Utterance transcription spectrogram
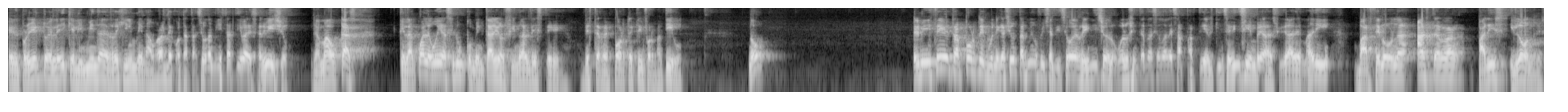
el proyecto de ley que elimina el régimen laboral de contratación administrativa de servicio, llamado CAS, que la cual le voy a hacer un comentario al final de este, de este reporte, este informativo. ¿No? El Ministerio de Transporte y Comunicación también oficializó el reinicio de los vuelos internacionales a partir del 15 de diciembre a las ciudades de Madrid, Barcelona, Ámsterdam, París y Londres.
